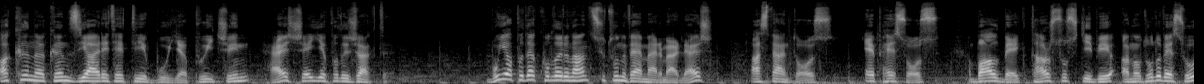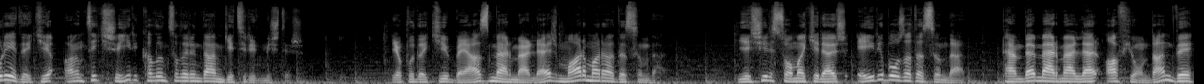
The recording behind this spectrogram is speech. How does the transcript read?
akın akın ziyaret ettiği bu yapı için her şey yapılacaktı. Bu yapıda kullanılan sütun ve mermerler, Aspentos, Ephesos, Balbek, Tarsus gibi Anadolu ve Suriye'deki antik şehir kalıntılarından getirilmiştir. Yapıdaki beyaz mermerler Marmara Adası'ndan, yeşil somakiler Eğriboz Adası'ndan, pembe mermerler Afyon'dan ve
